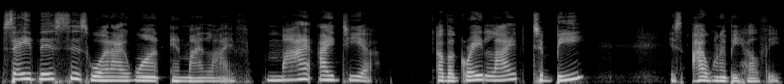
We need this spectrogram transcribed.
Say, this is what I want in my life. My idea of a great life to be is I want to be healthy.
